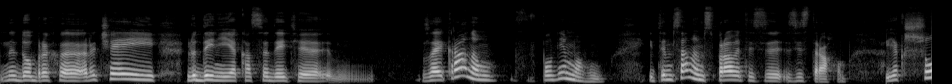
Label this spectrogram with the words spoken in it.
недобрих е, речей людині, яка сидить е, за екраном, вполне можу. І тим самим справитися зі страхом. Якщо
